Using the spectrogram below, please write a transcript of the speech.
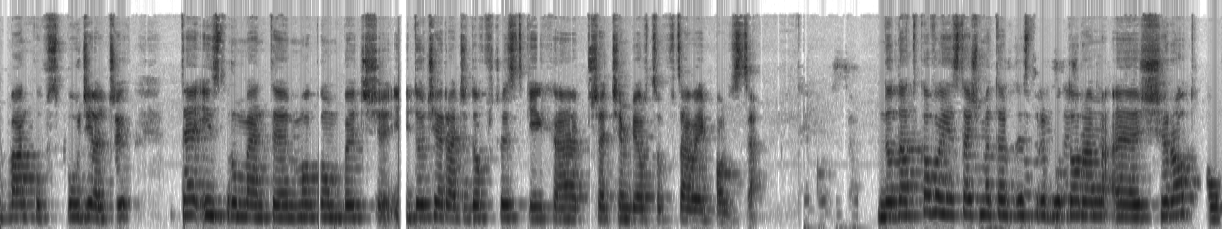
banków spółdzielczych, te instrumenty mogą być i docierać do wszystkich przedsiębiorców w całej Polsce. Dodatkowo jesteśmy też dystrybutorem e, środków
